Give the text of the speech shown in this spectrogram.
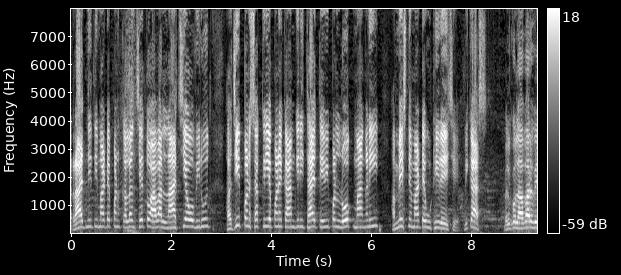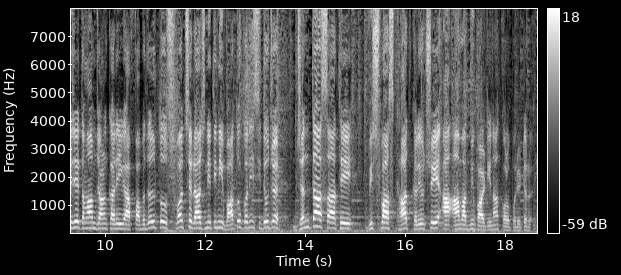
રાજનીતિ માટે પણ કલંક છે, તો આવા લાંચિયાઓ વિરુદ્ધ હજી પણ સક્રિયપણે કામગીરી થાય તેવી પણ લોક માંગણી હંમેશને માટે ઉઠી રહી છે. વિકાસ. બિલકુલ આભાર વિજય, તમામ જાણકારી આપવા બદલ. તો સ્વચ્છ રાજનીતિની વાતો કરી સીધો જ જનતા સાથે વિશ્વાસઘાત કર્યો છે આ આમ આદમી પાર્ટીના કોર્પોરેટરોએ.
